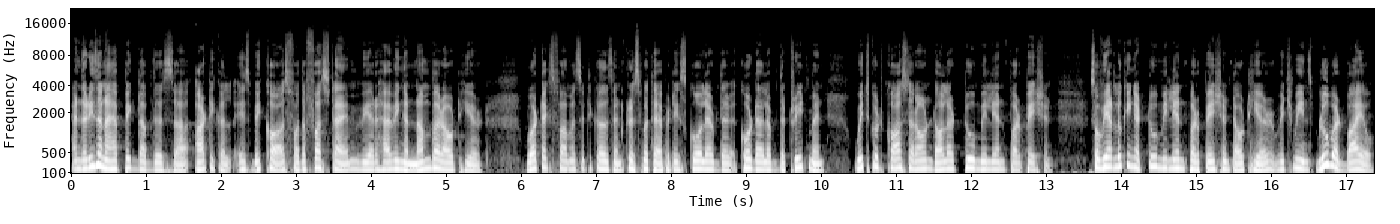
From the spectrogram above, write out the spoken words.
And the reason I have picked up this uh, article is because for the first time we are having a number out here. Vertex Pharmaceuticals and CRISPR Therapeutics co-developed the, co-developed the treatment which could cost around $2 million per patient. So we are looking at 2 million per patient out here, which means Bluebird Bio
